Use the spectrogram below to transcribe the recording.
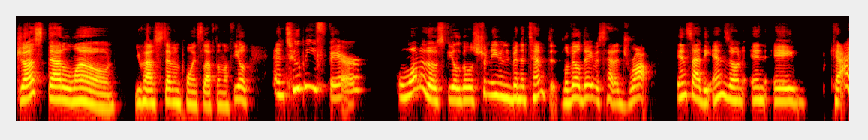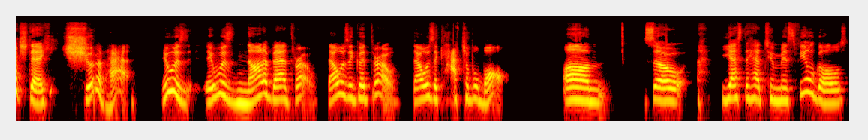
Just that alone, you have seven points left on the field. And to be fair, one of those field goals shouldn't even have been attempted. Lavel Davis had a drop inside the end zone in a catch that he should have had. It was it was not a bad throw. That was a good throw. That was a catchable ball. Um so yes, they had two missed field goals,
